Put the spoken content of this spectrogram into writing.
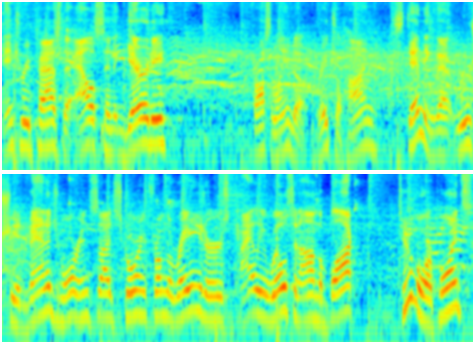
Entry pass to Allison Garrity. Across the lane to Rachel Hine, extending that Russia advantage. More inside scoring from the Raiders. Kylie Wilson on the block. Two more points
